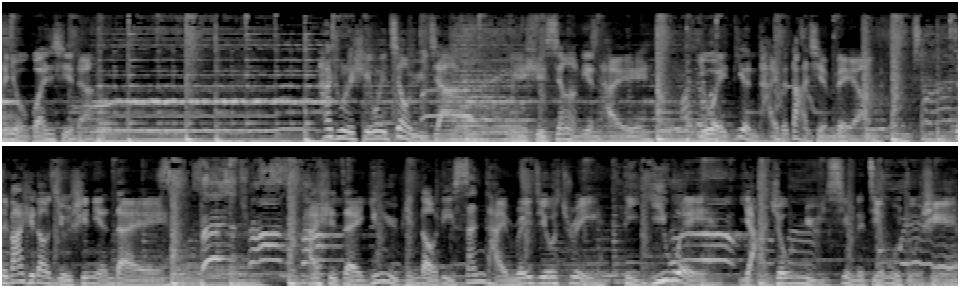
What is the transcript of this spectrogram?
很有关系的。他除了是一位教育家，也是香港电台一位电台的大前辈啊。在八十到九十年代，她是在英语频道第三台 Radio Three 第一位亚洲女性的节目主持。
